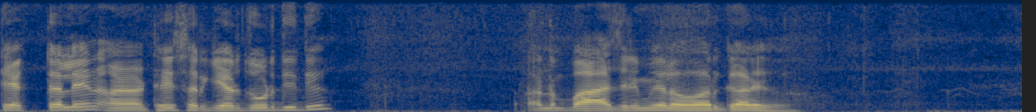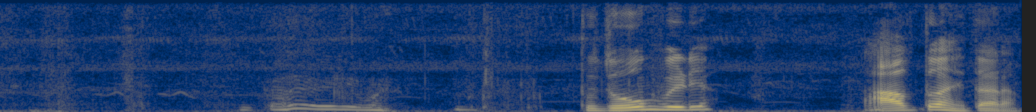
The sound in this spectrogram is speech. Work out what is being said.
ટ્રેક્ટર લઈને અને ઠેસર ઘેર જોડી દીધું. અને બાજરી મેં વરગારે તું જોવું વીડિયો? આવતો હે તારા.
